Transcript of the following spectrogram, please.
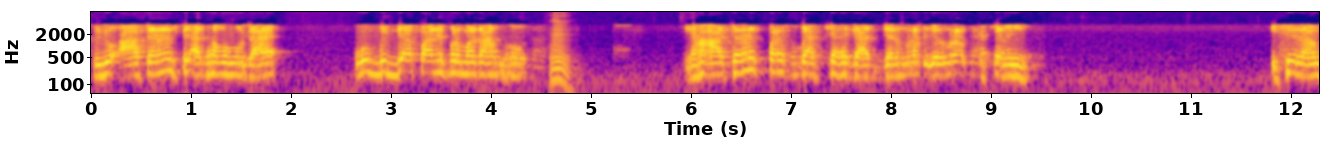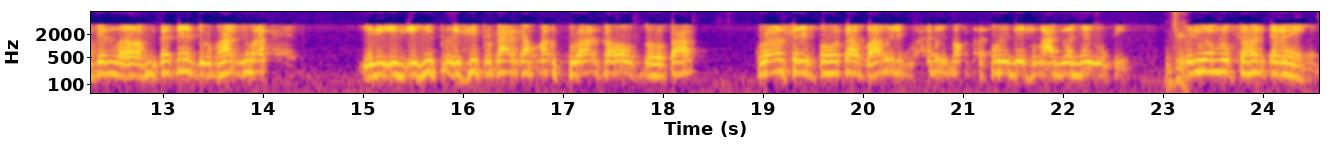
कि जो आचरण से अधम हो जाए वो विद्या पाने पर मदान हो यहाँ आचरण पर व्याख्या है जन्मना जन्मना व्याख्या नहीं इसे रामचंद्र हम कहते हैं दुर्भाग्य बात है। यदि इसी इसी प्रकार का अपमान कुरान का हो, तो होता कुरान शरीफ को होता बाइबल बाइबल का होता पूरे देश में आग लग गई होती। फिर भी हम लोग सहन कर रहे हैं।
